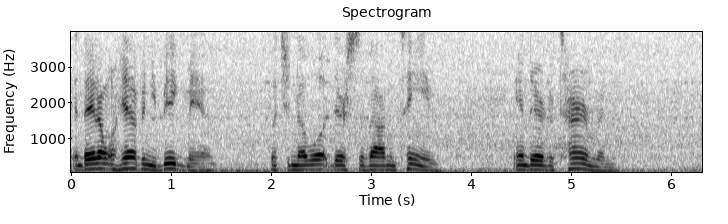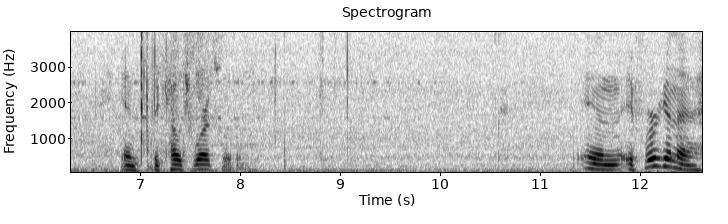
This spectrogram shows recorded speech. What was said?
And they don't have any big men. But you know what? They're a surviving team. And they're determined. And the coach works with them. And if we're going to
